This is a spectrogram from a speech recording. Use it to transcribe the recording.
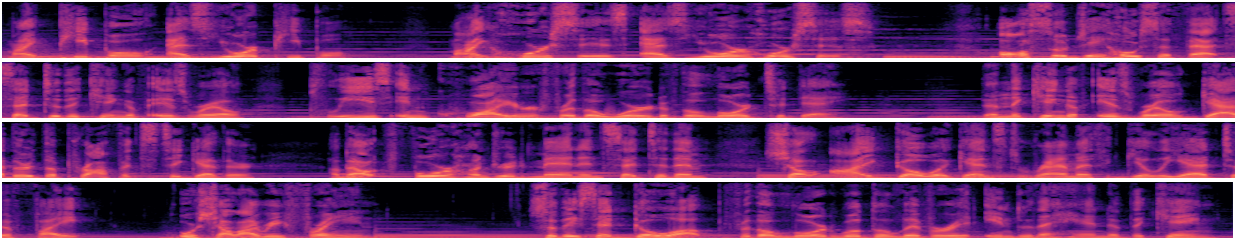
my people as your people, my horses as your horses. Also, Jehoshaphat said to the king of Israel, Please inquire for the word of the Lord today. Then the king of Israel gathered the prophets together, about 400 men, and said to them, Shall I go against Ramoth Gilead to fight? or shall I refrain? So they said, Go up, for the Lord will deliver it into the hand of the king.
